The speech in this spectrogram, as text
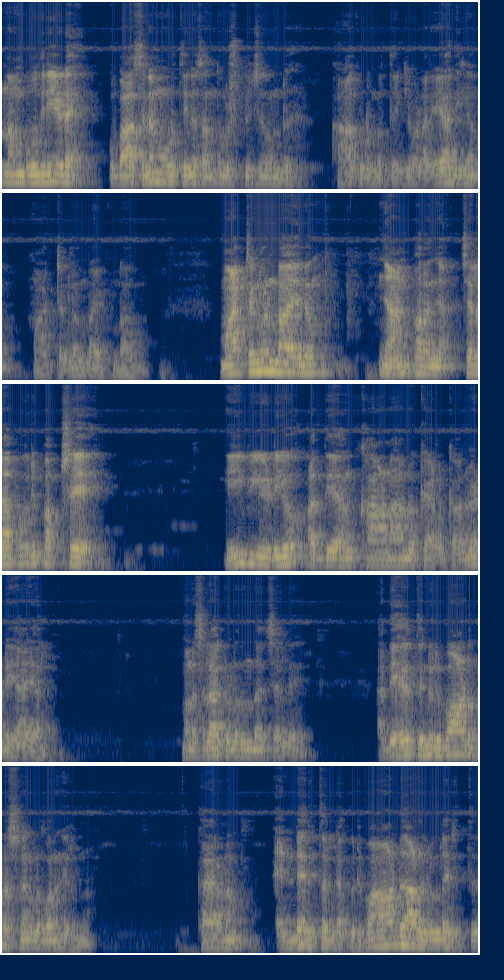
നമ്പൂതിരിയുടെ ഉപാസനമൂർത്തിനെ സന്തോഷിപ്പിച്ചുകൊണ്ട് ആ കുടുംബത്തേക്ക് വളരെയധികം മാറ്റങ്ങൾ ഉണ്ടായിട്ടുണ്ടാകും മാറ്റങ്ങൾ ഉണ്ടായാലും ഞാൻ പറഞ്ഞ ചിലപ്പോൾ ഒരു പക്ഷേ ഈ വീഡിയോ അദ്ദേഹം കാണാനോ കേൾക്കാനോ ഇടയായാൽ മനസ്സിലാക്കേണ്ടത് എന്താ വെച്ചാൽ അദ്ദേഹത്തിന് ഒരുപാട് പ്രശ്നങ്ങൾ പറഞ്ഞിരുന്നു. കാരണം എന്റെ അടുത്തല്ല ഒരുപാട് ആളുകളുടെ അടുത്ത്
